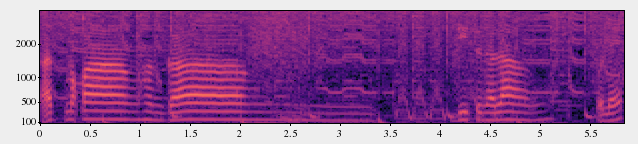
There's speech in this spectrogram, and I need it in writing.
At mukhang hanggang dito na lang ulit.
